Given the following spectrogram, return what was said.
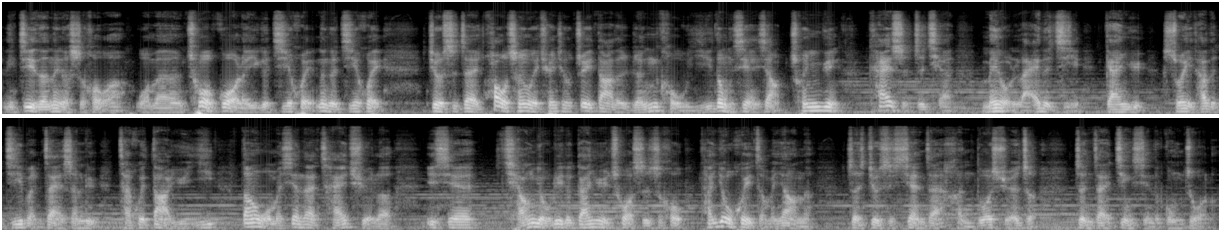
你记得那个时候啊，我们错过了一个机会。那个机会就是在号称为全球最大的人口移动现象春运开始之前，没有来得及干预，所以它的基本再生率才会大于一。当我们现在采取了一些强有力的干预措施之后，它又会怎么样呢？这就是现在很多学者正在进行的工作了。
